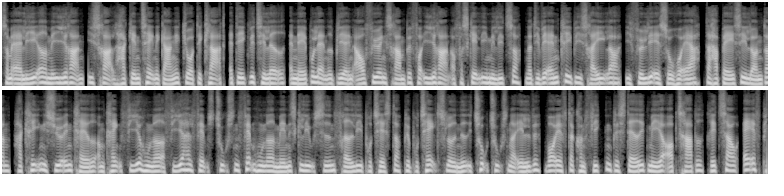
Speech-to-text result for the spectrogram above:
som er allierede med Iran. Israel har gentagende gange gjort det klart, at det ikke vil tillade, at nabolandet bliver en affyringsrampe for Iran og forskellige militser, når de vil angribe israelere. Ifølge SOHR, der har base i London, har krigen i Syrien krævet omkring 494.500 menneskeliv siden fredelige protester blev brutalt slået ned i 2011, hvorefter konflikten blev stadig mere optrappet. Ritzau, AFP,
